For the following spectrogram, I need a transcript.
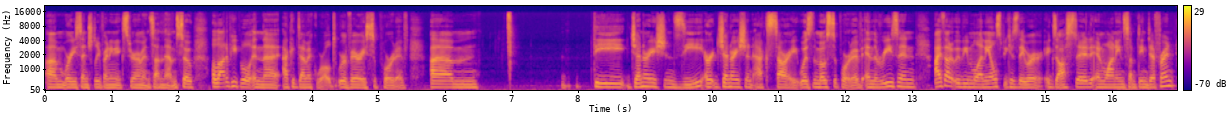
Um, we're essentially running experiments on them. So, a lot of people in the academic world were very supportive. Um, the Generation Z or Generation X, sorry, was the most supportive. And the reason I thought it would be millennials because they were exhausted and wanting something different.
